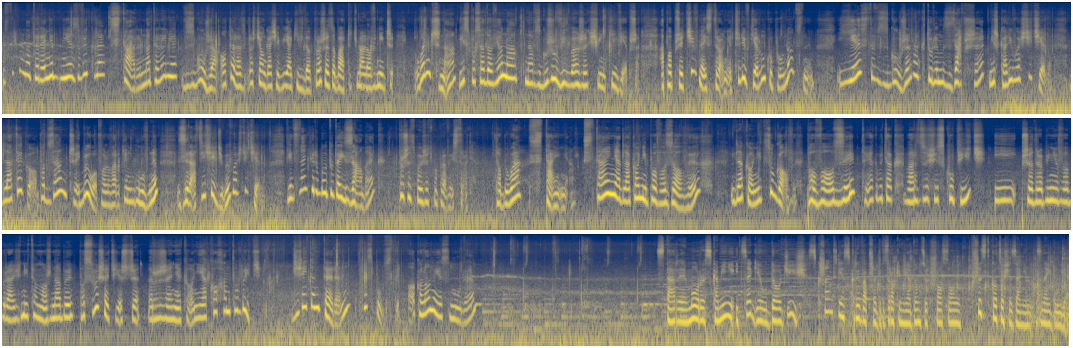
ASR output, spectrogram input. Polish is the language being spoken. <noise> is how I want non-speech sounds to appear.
Jesteśmy na terenie niezwykle starym, na terenie wzgórza. O, teraz rozciąga się jaki widok. Proszę zobaczyć, malowniczy. Łęczna jest posadowiona na wzgórzu widła rzek Świnki i Wieprza, a po przeciwnej stronie, czyli w kierunku północnym, jest wzgórze, na którym zawsze mieszkali właściciele. Dlatego Podzamcze było folwarkiem głównym z racji siedziby właściciela. Więc najpierw był tutaj zamek. Proszę spojrzeć po prawej stronie. To była stajnia. Stajnia dla koni powozowych i dla koni cugowych. Powozy to jakby tak bardzo się skupić i przy odrobinie wyobraźni to można by posłyszeć jeszcze rżenie koni. Ja kocham tu być. Dzisiaj ten teren jest pusty. Okolony jest murem. Stary mur z kamieni i cegieł do dziś skrzętnie skrywa przed wzrokiem jadących szosą wszystko, co się za nim znajduje.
